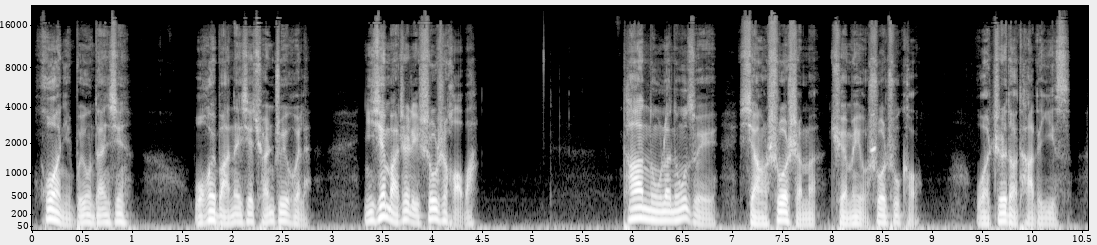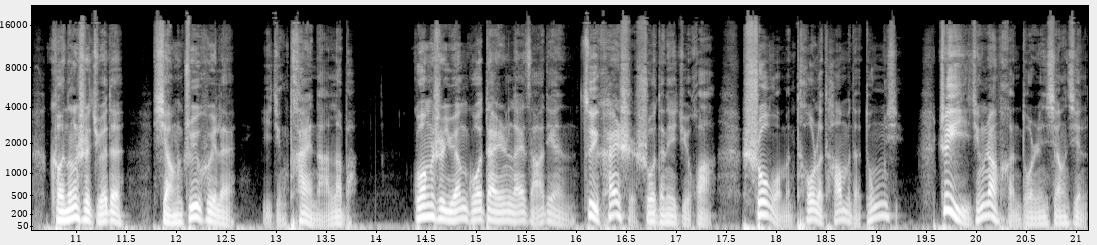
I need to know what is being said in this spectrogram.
货你不用担心，我会把那些全追回来。你先把这里收拾好吧。他努了努嘴，想说什么却没有说出口。我知道他的意思，可能是觉得想追回来已经太难了吧。光是袁国带人来砸店，最开始说的那句话，说我们偷了他们的东西。这已经让很多人相信了，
